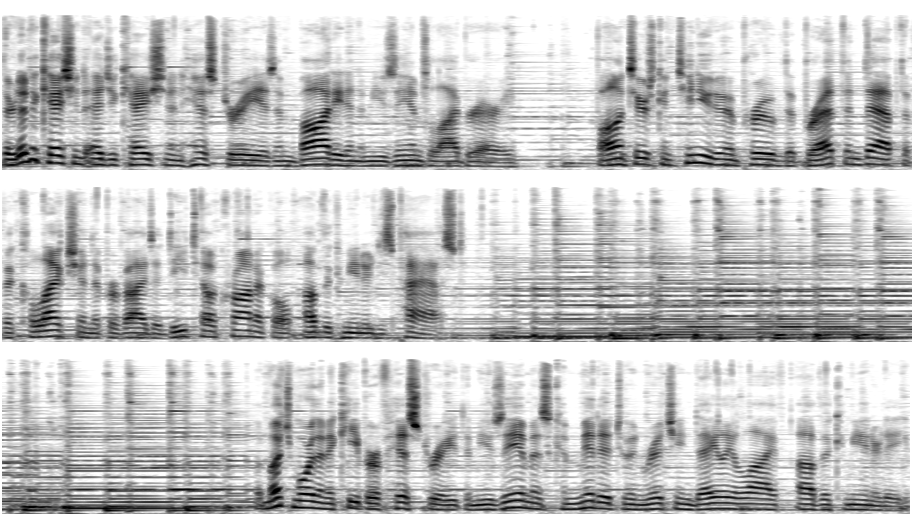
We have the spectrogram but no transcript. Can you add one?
Their dedication to education and history is embodied in the museum's library. Volunteers continue to improve the breadth and depth of a collection that provides a detailed chronicle of the community's past. But much more than a keeper of history, the museum is committed to enriching daily life of the community.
